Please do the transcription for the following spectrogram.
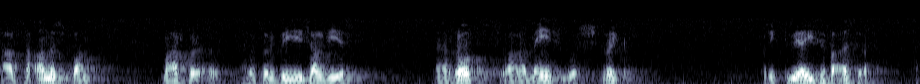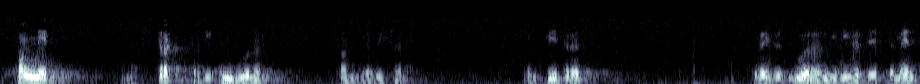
Daar's 'n ander span, maar vir vir, vir wie sal wees 'n rots waar 'n mens oor struikel. Vir die twee huise van Israel. 'n Vangnet en 'n struik vir die inwoners van Jerusalem. En Petrus skryf dit oor in die Nuwe Testament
